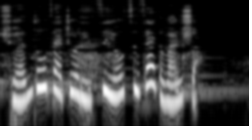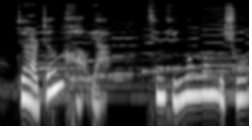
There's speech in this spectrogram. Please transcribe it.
全都在这里自由自在地玩耍。这儿真好呀！蜻蜓嗡嗡地说：“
